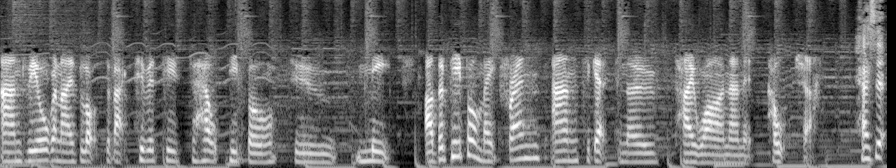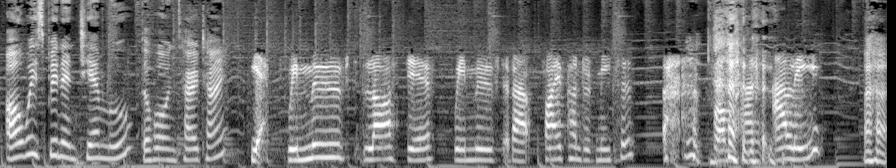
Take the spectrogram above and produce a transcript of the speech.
and we organize lots of activities to help people to meet other people, make friends, and to get to know Taiwan and its culture. Has it always been in Tianmu the whole entire time? Yes, we moved last year. We moved about 500 meters from an alley, uh-huh.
